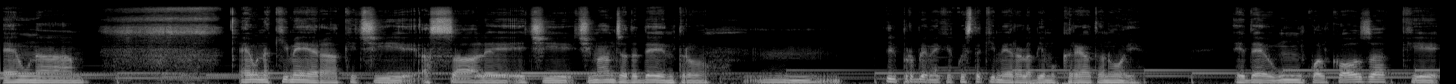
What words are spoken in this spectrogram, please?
È una, è una chimera che ci assale e ci, ci mangia da dentro. Mm, il problema è che questa chimera l'abbiamo creata noi ed è un qualcosa che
